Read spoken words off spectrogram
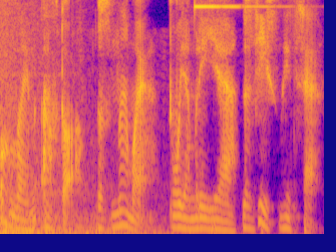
Онлайн авто з нами твоя мрія здійсниться.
